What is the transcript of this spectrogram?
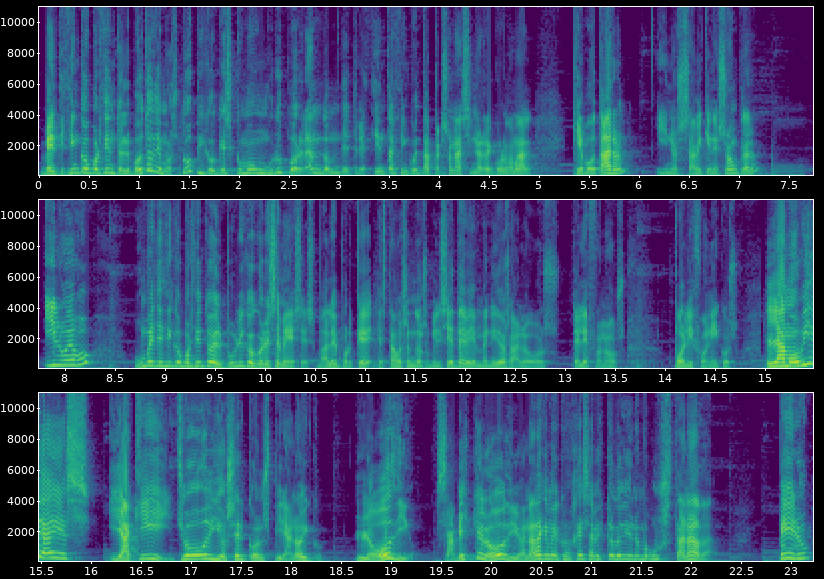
25% el voto demoscópico, que es como un grupo random de 350 personas, si no recuerdo mal, que votaron, y no se sabe quiénes son, claro. Y luego un 25% del público con SMS, ¿vale? Porque estamos en 2007, bienvenidos a los teléfonos polifónicos. La movida es, y aquí yo odio ser conspiranoico, lo odio, sabéis que lo odio, a nada que me congéis sabéis que lo odio, no me gusta nada. Pero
